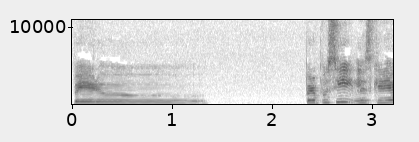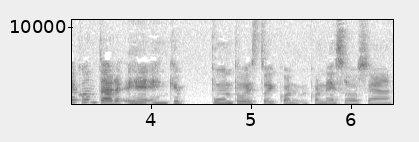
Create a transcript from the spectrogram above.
pero... Pero pues sí, les quería contar eh, en qué punto estoy con, con eso, o sea,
